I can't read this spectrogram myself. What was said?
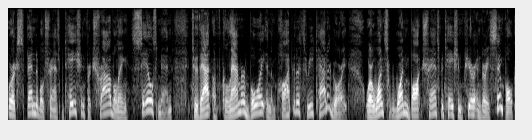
or expendable transportation for traveling salesmen to that of glamour boy in the popular three category, where once one bought transportation pure and very simple,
